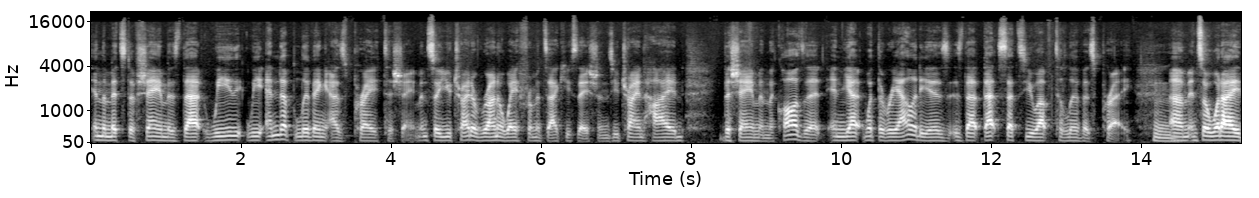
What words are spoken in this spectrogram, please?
in the midst of shame is that we we end up living as prey to shame. And so you try to run away from its accusations. You try and hide the shame in the closet and yet what the reality is is that that sets you up to live as prey hmm. um, and so what i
